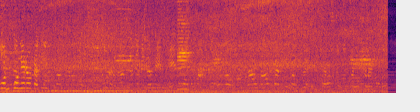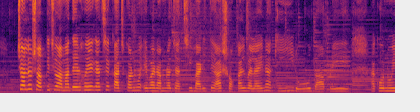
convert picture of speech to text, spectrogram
কোন পনেরোটা দিন? চলো সব কিছু আমাদের হয়ে গেছে, কাজকর্ম। এবার আমরা যাচ্ছি বাড়িতে। আর সকালবেলায় না কি রোদ, বাপরে। এখন ওই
